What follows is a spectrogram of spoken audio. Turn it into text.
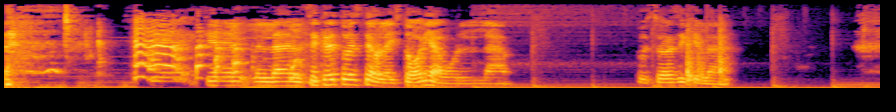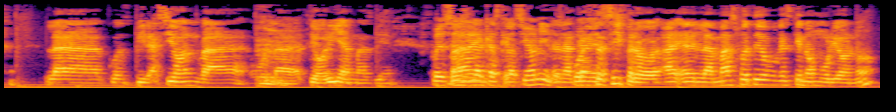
que el, la- el secreto este o la historia o la, pues ahora sí que la, la conspiración va, o la teoría más bien. Pues va es la en castración y después... La casta sí, pero eh, la más fuerte yo creo que es que no murió, ¿no?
